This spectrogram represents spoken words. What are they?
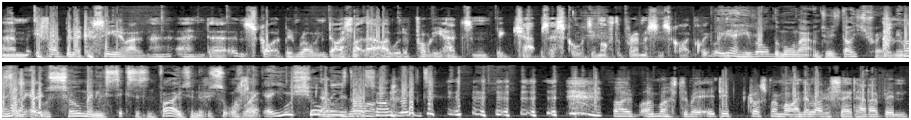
um, if I'd been a casino owner and, uh, and Scott had been rolling dice like that, I would have probably had some big chaps escort him off the premises quite quickly. Well, yeah, he rolled them all out into his dice tray, and it was suddenly- there was so many sixes and fives, and it was sort of like, that? "Are you sure these dice aren't rigged?" I, I must admit, it did cross my mind. And like I said, had I been,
